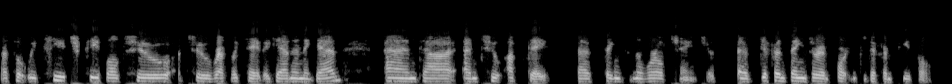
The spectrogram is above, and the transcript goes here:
That's what we teach people to to replicate again and again, and uh, and to update as things in the world change, as, as different things are important to different people.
